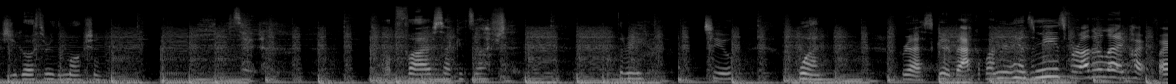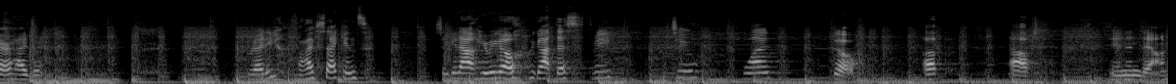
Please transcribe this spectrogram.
as you go through the motion. Five seconds left. Three, two, one. Rest. Good. Back up on your hands and knees for other leg fire hydrant. Ready? Five seconds. Shake it out. Here we go. We got this. Three, two, one, go. Up, out, in and down.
